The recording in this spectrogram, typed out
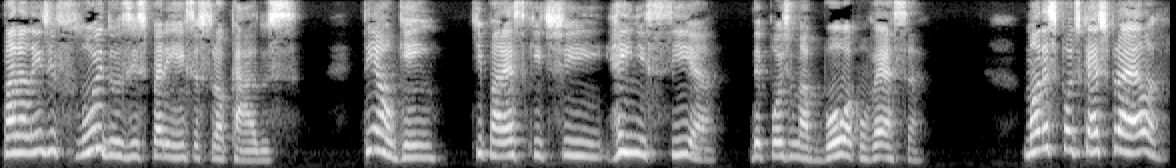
Para além de fluidos e experiências trocados, tem alguém que parece que te reinicia depois de uma boa conversa? Manda esse podcast para ela.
